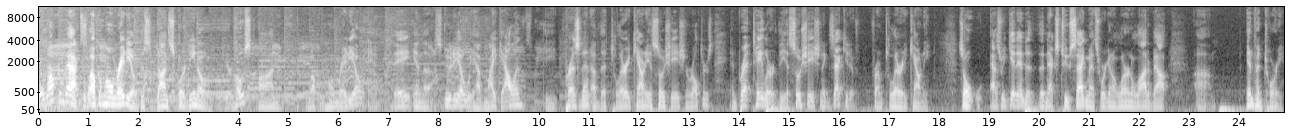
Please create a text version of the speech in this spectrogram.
Well, welcome back to Welcome Home Radio. This is Don Scordino, your host on Welcome Home Radio. And today in the studio, we have Mike Allen, the president of the Tulare County Association of Realtors, and Brett Taylor, the association executive from Tulare County. So, as we get into the next two segments, we're going to learn a lot about um, inventory.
